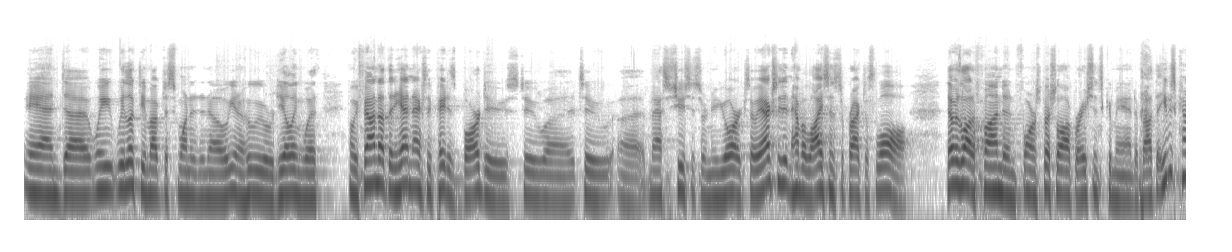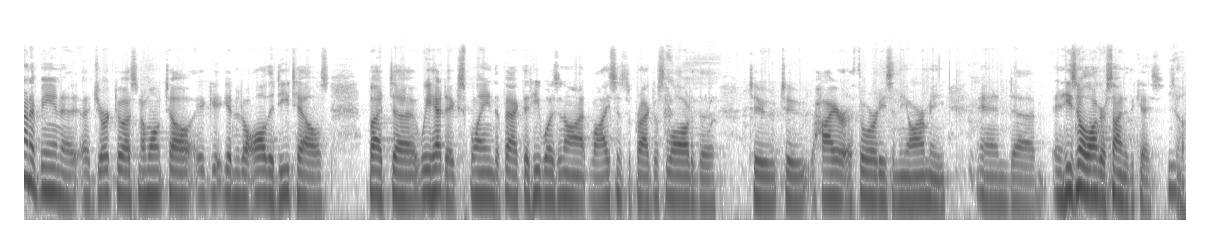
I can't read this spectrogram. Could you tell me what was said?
and uh, we we looked him up. Just wanted to know, you know, who we were dealing with, and we found out that he hadn't actually paid his bar dues to uh, to uh, Massachusetts or New York. So he actually didn't have a license to practice law that was a lot of fun to inform Special Operations Command about that. He was kind of being a, a jerk to us, and I won't tell get, get into all the details, but uh, we had to explain the fact that he was not licensed to practice law to the to to higher authorities in the army, and uh, and he's no longer assigned to the case. Yeah,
